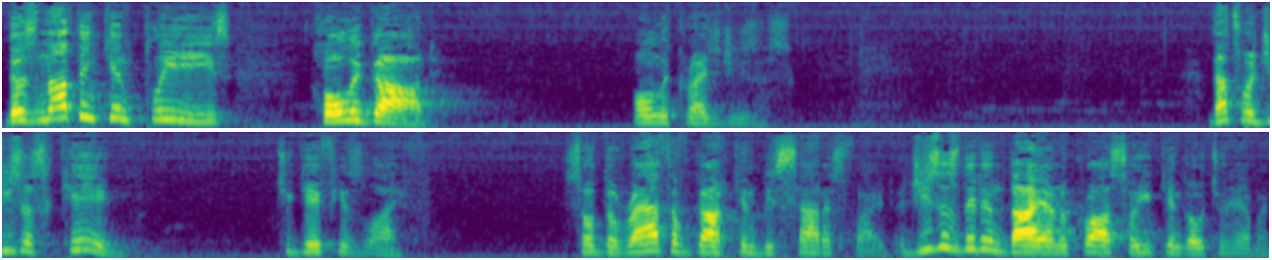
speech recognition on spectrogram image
There's nothing can please holy God, only Christ Jesus. That's why Jesus came to give his life so the wrath of God can be satisfied. Jesus didn't die on the cross so you can go to heaven.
